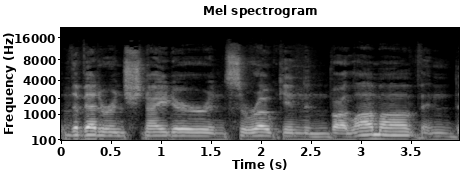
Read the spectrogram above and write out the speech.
the veteran Schneider and Sorokin and Varlamov and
